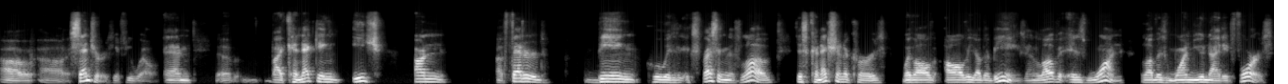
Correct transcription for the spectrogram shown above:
uh, centers, if you will. And by connecting each unfettered being who is expressing this love, this connection occurs with all all the other beings, and love is one. Love is one united force.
